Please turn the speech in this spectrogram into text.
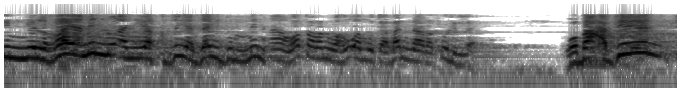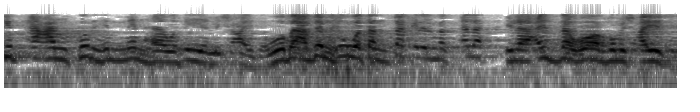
إن الغاية منه أن يقضي زيد منها وطرا وهو متبنى رسول الله. وبعدين تبقى عن كره منها وهي مش عايزة. وبعدين هو تنتقل المسألة إلى عزة وهو برضه مش عايزها.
